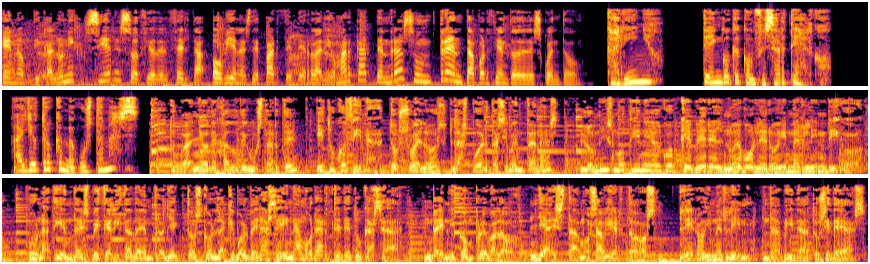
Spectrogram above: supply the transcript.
en Optical Unic, si eres socio del Celta o vienes de parte de Radio Marca, tendrás un 30% de descuento. Cariño. Tengo que confesarte algo. ¿Hay otro que me gusta más? ¿Tu baño ha dejado de gustarte? ¿Y tu cocina? ¿Tus suelos? ¿Las puertas y ventanas? Lo mismo tiene algo que ver el nuevo Leroy Merlin Vigo. Una tienda especializada en proyectos con la que volverás a enamorarte de tu casa. Ven y compruébalo. Ya estamos abiertos. Leroy Merlin, da vida a tus ideas.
